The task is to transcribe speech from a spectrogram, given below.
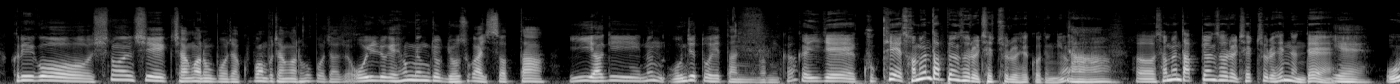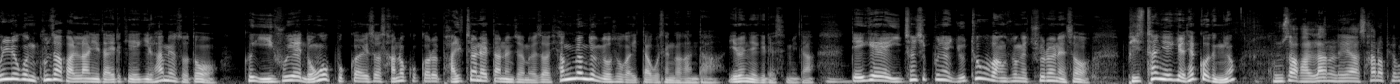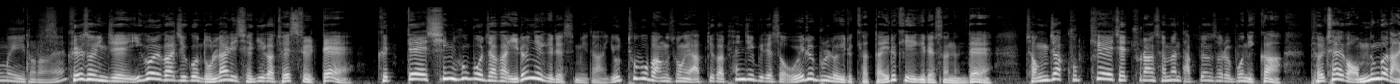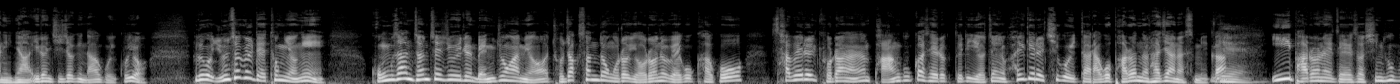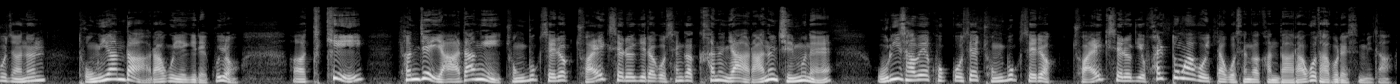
그리고 신원식 장관 후보자, 국방부 장관 후보자죠. 5.16에 혁명적 요소가 있었다. 이 이야기는 언제 또 했다는 겁니까? 그러니까 이게 국회에 서면 답변서를 제출을 했거든요. 아, 어, 서면 답변서를 제출을 했는데 예. 5.16은 군사 반란이다 이렇게 얘기를 하면서도 그 이후에 농업 국가에서 산업 국가로 발전했다는 점에서 혁명적 요소가 있다고 생각한다 이런 얘기를 했습니다. 근데 이게 2019년 유튜브 방송에 출연해서 비슷한 얘기를 했거든요. 군사 반란을 해야 산업 혁명이 일어나네? 그래서 이제 이걸 가지고 논란이 제기가 됐을 때 그때 신 후보자가 이런 얘기를 했습니다. 유튜브 방송의 앞뒤가 편집이 돼서 오해를 불러일으켰다 이렇게 얘기를 했었는데 정작 국회에 제출한 서면 답변서를 보니까 별 차이가 없는 것 아니냐 이런 지적이 나오고 있고요. 그리고 윤석열 대통령이 공산 전체주의를 맹종하며 조작 선동으로 여론을 왜곡하고 사회를 교란하는 반국가 세력들이 여전히 활개를 치고 있다라고 발언을 하지 않았습니까? 예. 이 발언에 대해서 신 후보자는 동의한다라고 얘기를 했고요. 어, 특히 현재 야당이 종북 세력 좌익 세력이라고 생각하느냐라는 질문에 우리 사회 곳곳에 종북 세력, 좌익 세력이 활동하고 있다고 생각한다라고 답을 했습니다.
